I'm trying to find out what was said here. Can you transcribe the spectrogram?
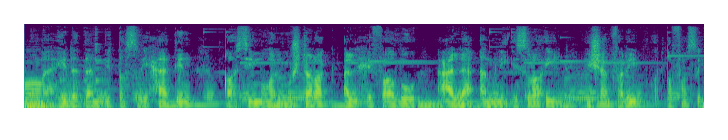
ممهدة بتصريحات قاسمها المشترك الحفاظ على أمن إسرائيل. هشام فريد والتفاصيل.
